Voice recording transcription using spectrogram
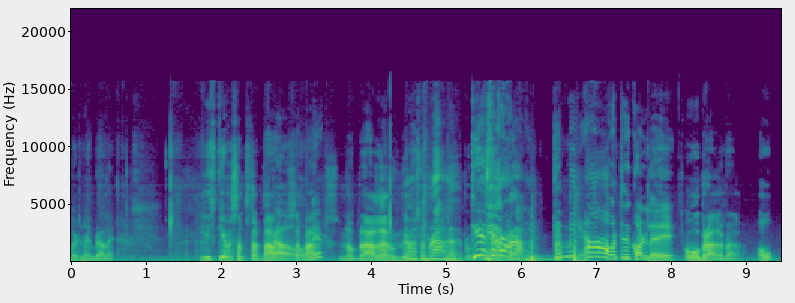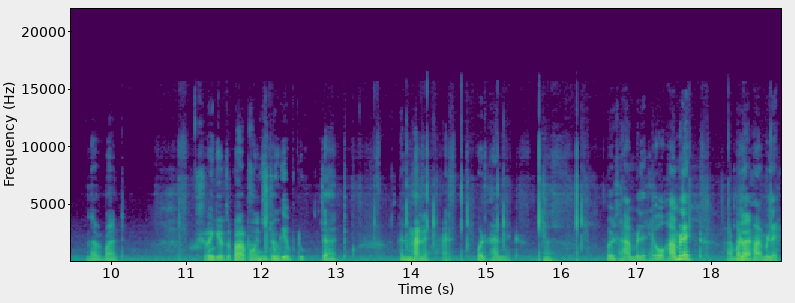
Where's my brawler? at least give us some star power. Star powers. No brawler. Give us a brawler. Bro. Give us me a brawler. brawler. Give me ah, what's it called? Uh, Oh, a brawler, brawler. Oh, never mind. Who should I give the who- power who points to to? give to? Janet. Hannet. Hannet. What's Hamlet? Where's Hamlet? Oh, Hamlet. Hello, Hamlet.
